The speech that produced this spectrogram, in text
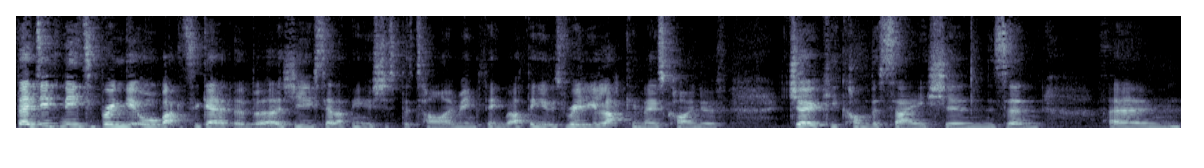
they did need to bring it all back together. But as you said, I think it was just the timing thing. But I think it was really lacking those kind of jokey conversations and. Um,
